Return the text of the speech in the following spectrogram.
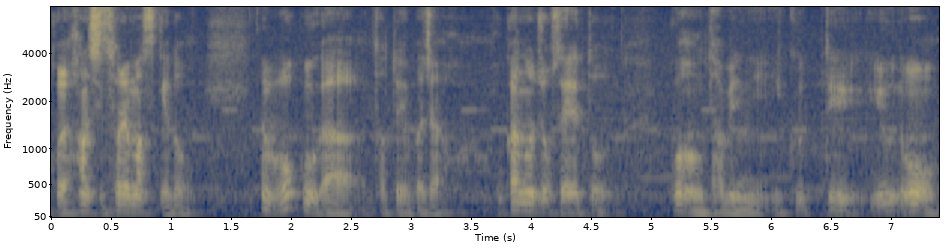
これ話それますけどでも僕が例えばじゃあ他の女性とご飯を食べに行くっていうのを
